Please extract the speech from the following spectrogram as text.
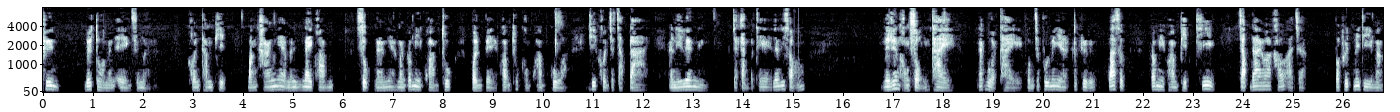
ขึ้นด้วยตัวมันเองเสมอ คนทำผิดบางครั้งเนี่ยมันในความสุขนั้นเนี่ยมันก็มีความทุกข์ปนเปความทุกข์ของความกลัว ที่คนจะจับได้ อันนี้เรื่องหนึ่งจากต่างประเทศ เรื่องที่สองในเรื่องของสงฆ์ไทย นักบวชไทย ผมจะพูดไม่เยอะก็คือ ล่าสุด ก็มีความผิดที่จับได้ว่าเขาอาจจะประพฤติไม่ดีมาก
